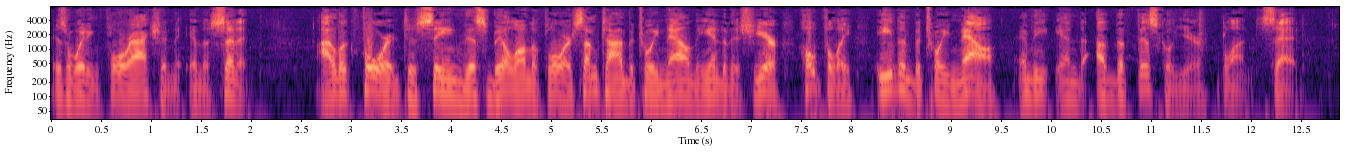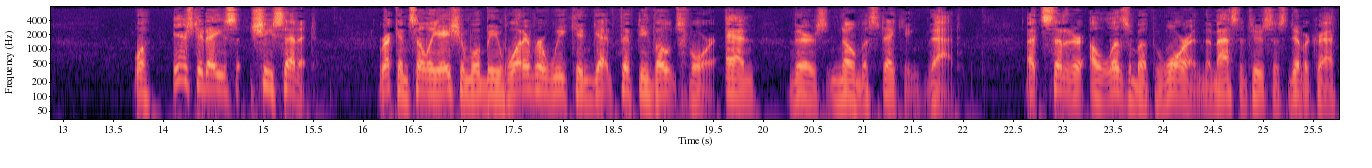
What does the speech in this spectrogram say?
is awaiting floor action in the Senate. I look forward to seeing this bill on the floor sometime between now and the end of this year, hopefully even between now and the end of the fiscal year, Blunt said. Well, here's today's She Said It. Reconciliation will be whatever we can get 50 votes for, and there's no mistaking that. That's Senator Elizabeth Warren, the Massachusetts Democrat,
